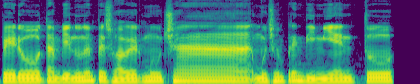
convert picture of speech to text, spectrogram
pero también uno empezó a ver mucha, mucho emprendimiento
